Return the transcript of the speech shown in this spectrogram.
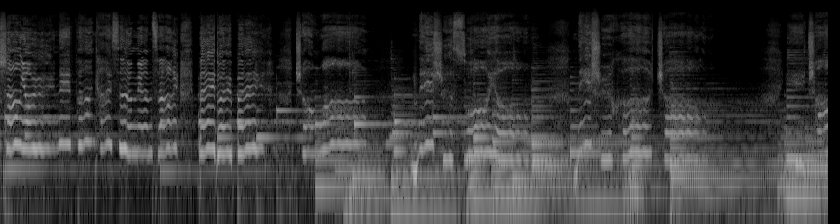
想要与你分开，思念在背对背张望。你是所有，你是合照一张。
